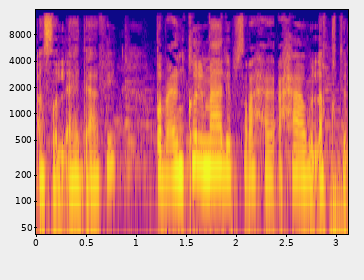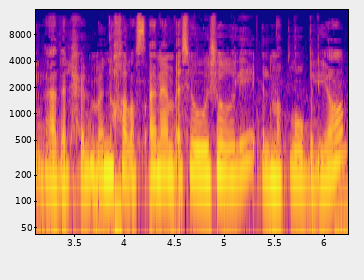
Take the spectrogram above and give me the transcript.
أصل لأهدافي طبعا كل مالي بصراحة أحاول أقتل هذا الحلم إنه خلاص أنا أسوي شغلي المطلوب اليوم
